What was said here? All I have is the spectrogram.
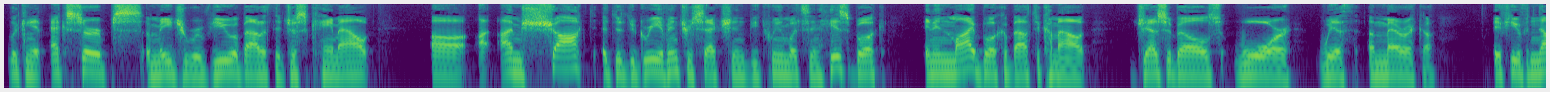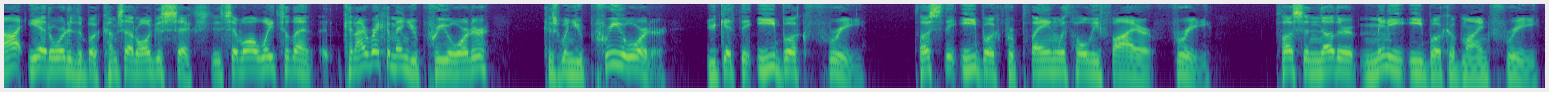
looking at excerpts, a major review about it that just came out, uh, I, I'm shocked at the degree of intersection between what's in his book and in my book about to come out, Jezebel's War with America. If you've not yet ordered the book, comes out August 6th. You say, well, I'll wait till then. Can I recommend you pre-order? Because when you pre-order, you get the ebook free, plus the ebook for playing with Holy Fire free, plus another mini ebook of mine free,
